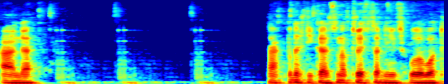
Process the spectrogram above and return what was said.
А, да. Так, подожди, кажется, на второй странице было, вот.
